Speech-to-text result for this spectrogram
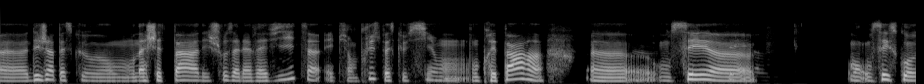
Euh, déjà parce qu'on n'achète pas des choses à la va-vite, et puis en plus parce que si on, prépare, euh, on sait, euh, on sait ce qu'on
